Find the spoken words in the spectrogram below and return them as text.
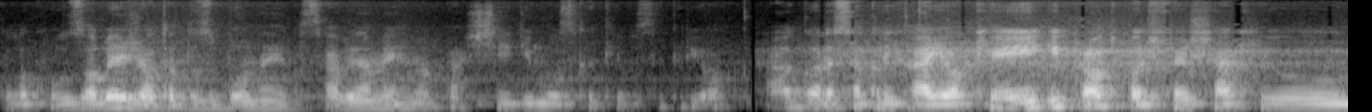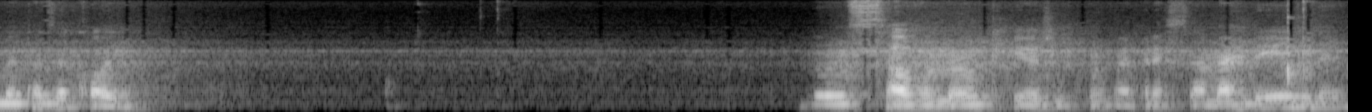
colocou os OBJ dos bonecos, sabe? Na mesma pastinha de música que você criou. Agora é só clicar em OK e pronto, pode fechar aqui o Metasequoia. Não salva não, que a gente não vai precisar mais dele, né?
